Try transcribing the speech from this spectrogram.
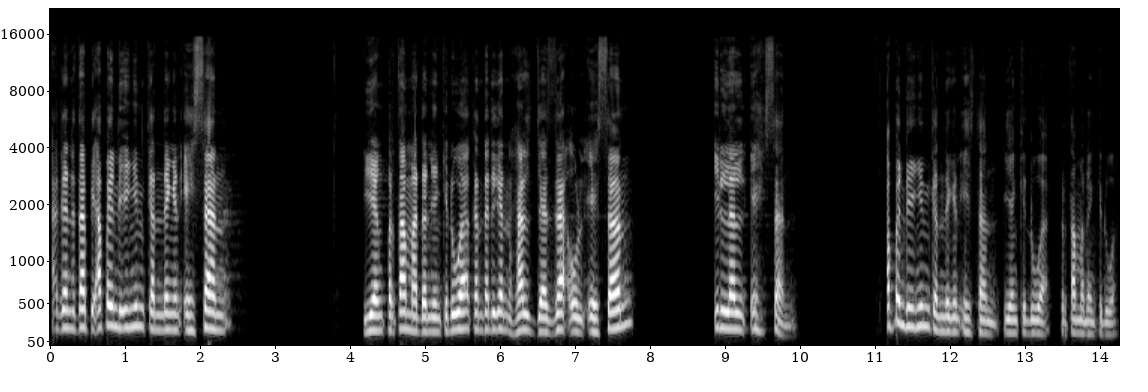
Akan tetapi apa yang diinginkan dengan ihsan yang pertama dan yang kedua kan tadi kan hal jazaul ihsan illal ihsan. Apa yang diinginkan dengan ihsan yang kedua, pertama dan kedua?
